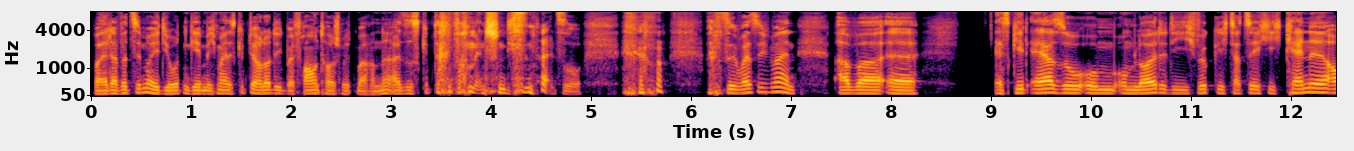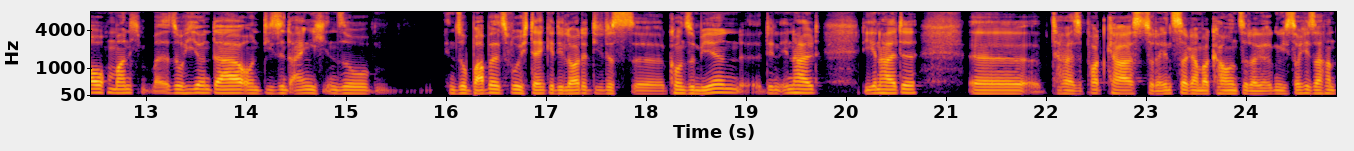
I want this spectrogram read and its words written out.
weil da wird es immer Idioten geben. Ich meine, es gibt ja auch Leute, die bei Frauentausch mitmachen, ne? Also es gibt einfach Menschen, die sind halt so. also, weißt du, ich meine? Aber äh, es geht eher so um, um Leute, die ich wirklich tatsächlich kenne, auch manchmal so hier und da und die sind eigentlich in so in so Bubbles, wo ich denke, die Leute, die das äh, konsumieren, äh, den Inhalt, die Inhalte, äh, teilweise Podcasts oder Instagram-Accounts oder irgendwie solche Sachen,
